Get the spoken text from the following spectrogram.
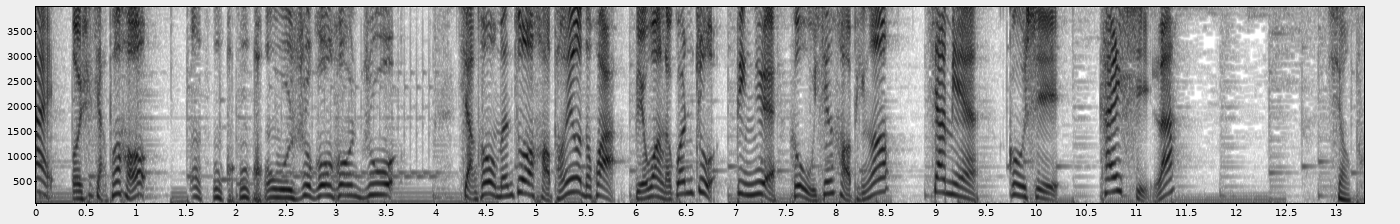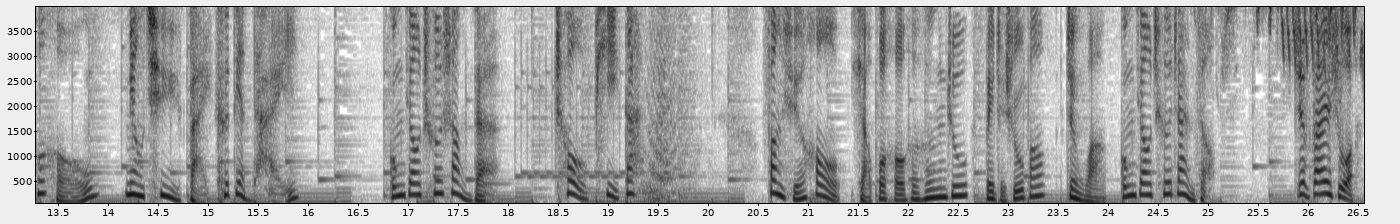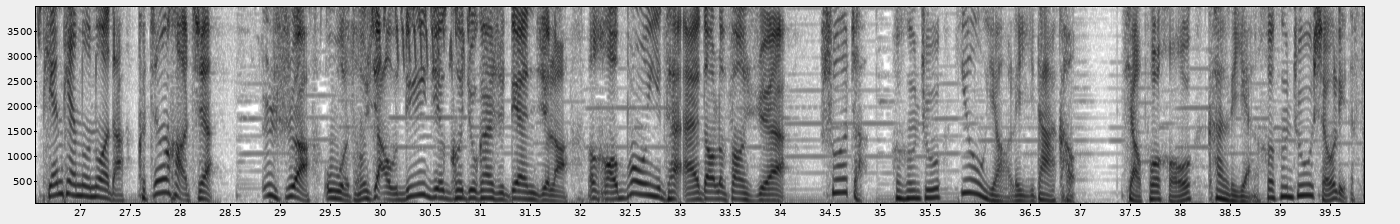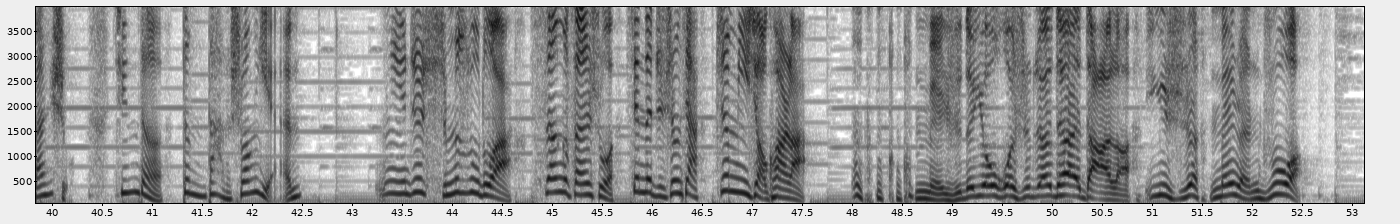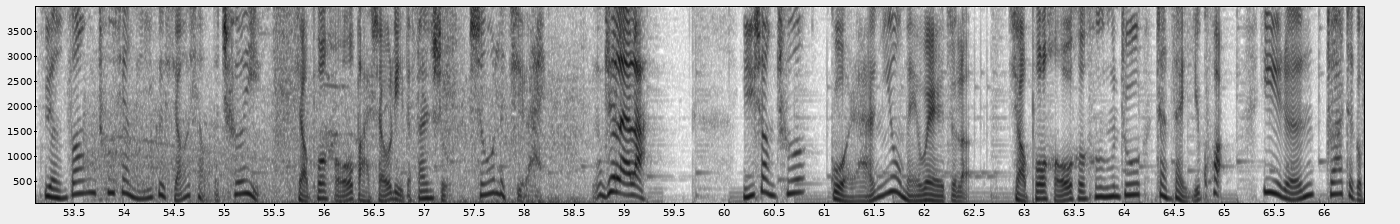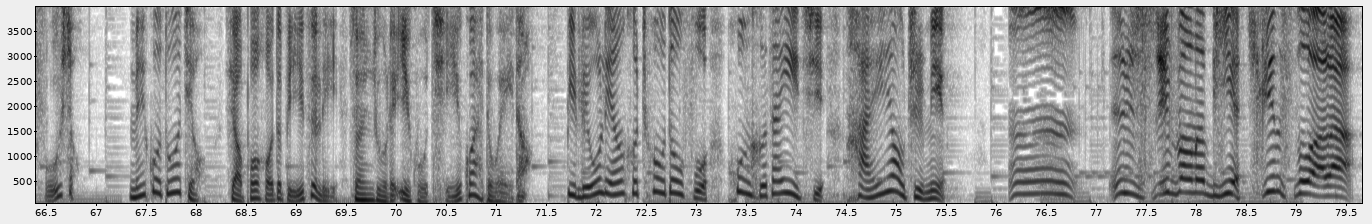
嗨，我是小泼猴，嗯嗯嗯，我是哼哼猪。想和我们做好朋友的话，别忘了关注、订阅和五星好评哦。下面故事开始了。小泼猴妙趣百科电台，公交车上的臭屁蛋。放学后，小泼猴和哼哼猪背着书包，正往公交车站走。这番薯甜甜糯糯的，可真好吃。是啊，我从下午第一节课就开始惦记了，好不容易才挨到了放学。说着，哼哼猪又咬了一大口。小泼猴看了眼哼哼猪手里的番薯，惊得瞪大了双眼：“你这什么速度啊？三个番薯，现在只剩下这么一小块了。”美食的诱惑实在太大了，一时没忍住。远方出现了一个小小的车影，小泼猴把手里的番薯收了起来。车来了，一上车果然又没位子了。小泼猴和哼哼猪站在一块儿，一人抓着个扶手。没过多久，小泼猴的鼻子里钻入了一股奇怪的味道，比榴莲和臭豆腐混合在一起还要致命。嗯，谁放的屁？熏死我了！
